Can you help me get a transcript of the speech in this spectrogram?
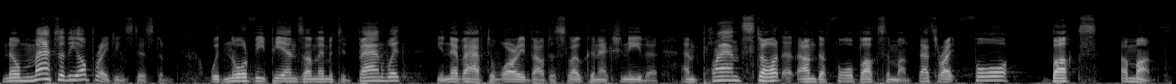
no matter the operating system. With NordVPN's unlimited bandwidth, you never have to worry about a slow connection either. And plans start at under four bucks a month. That's right, four bucks a month.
